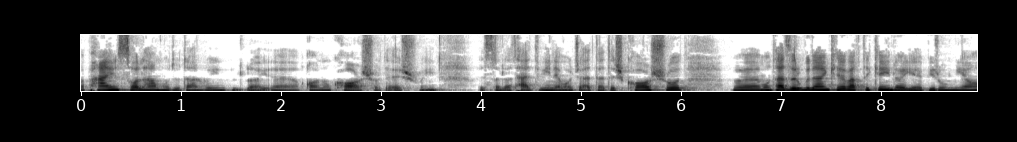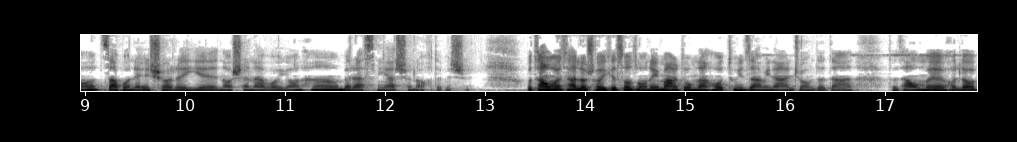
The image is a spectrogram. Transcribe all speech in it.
و پنج سال هم حدودا روی این قانون کار شدهش روی این به تدوین مجددش کار شد. منتظر بودن که وقتی که این لایحه بیرون میاد زبان اشاره ناشنوایان هم به رسمیت شناخته بشه. با تمام تلاش هایی که سازمان مردم نهاد تو این زمینه انجام دادن تا تمام حالا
